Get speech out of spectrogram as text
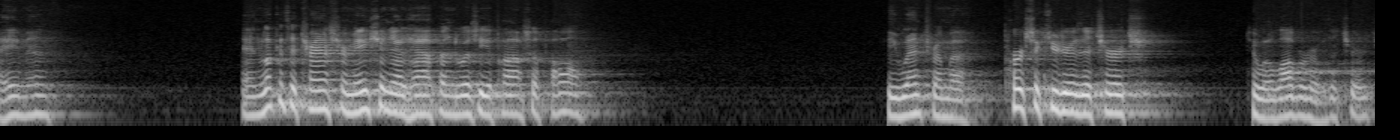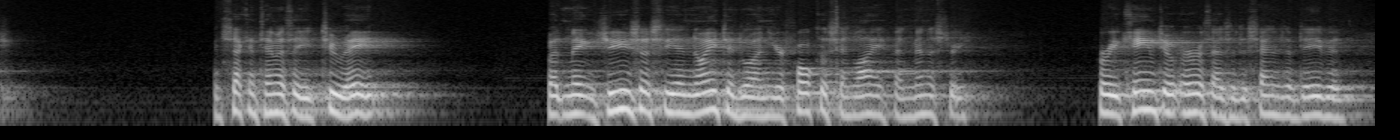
Amen. And look at the transformation that happened with the Apostle Paul. He went from a persecutor of the church to a lover of the church. In 2 Timothy 2 8, but make Jesus the anointed one your focus in life and ministry. For he came to earth as a descendant of David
